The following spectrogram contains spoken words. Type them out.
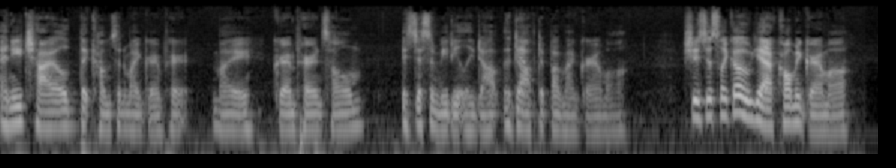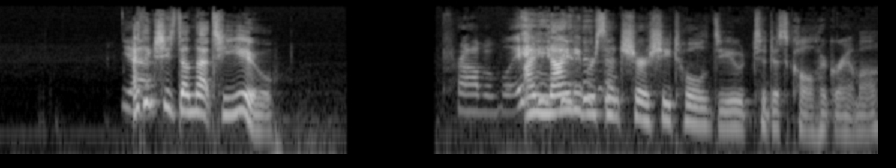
any child that comes into my grandparent my grandparents' home is just immediately do- adopted by my grandma. She's just like, oh yeah, call me grandma. Yeah, I think she's done that to you. Probably. I'm 90% sure she told you to just call her grandma.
